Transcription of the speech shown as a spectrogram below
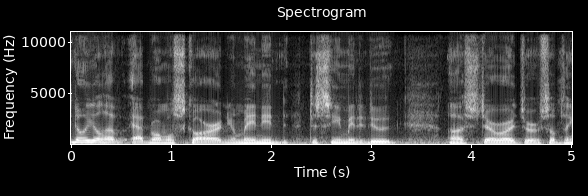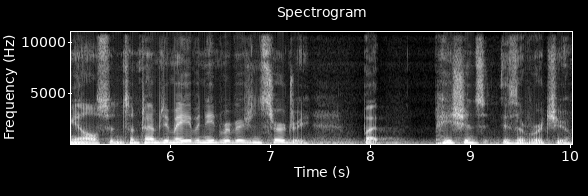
know, you'll have abnormal scar and you may need to see me to do uh, steroids or something else. And sometimes you may even need revision surgery. But patience is a virtue.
